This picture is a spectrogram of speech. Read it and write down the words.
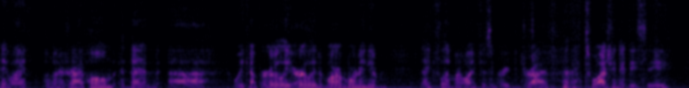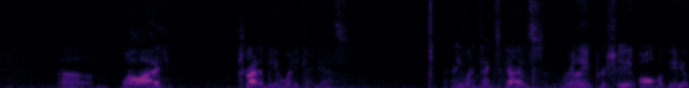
Anyway, I'm going to drive home and then uh, wake up early, early tomorrow morning, and thankfully my wife has agreed to drive to Washington D.C. Um, while I try to be awake, I guess. Anyway, thanks guys. Really appreciate all of you.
